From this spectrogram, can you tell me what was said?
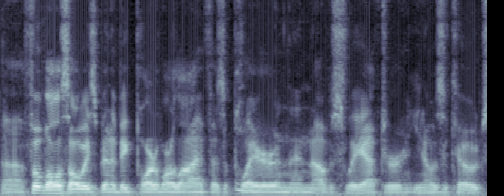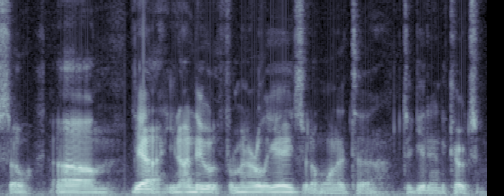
uh, football has always been a big part of our life as a player, and then obviously after you know as a coach. So um, yeah, you know, I knew from an early age that I wanted to to get into coaching.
